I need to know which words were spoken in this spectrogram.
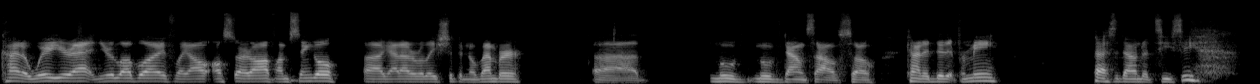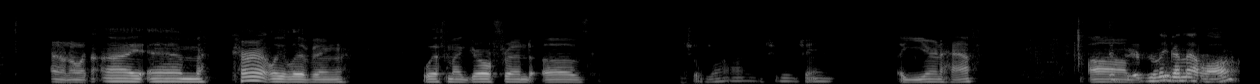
kind of where you're at in your love life. Like I'll, I'll start off. I'm single. Uh, I got out of relationship in November. Uh, moved moved down south. So kind of did it for me. Pass it down to TC. I don't know what. I am currently living with my girlfriend of July, June, Jane, a year and a half. Has it Um, really been that long?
